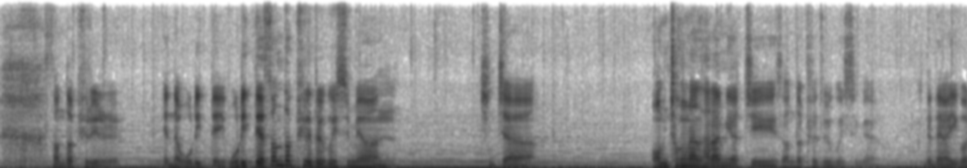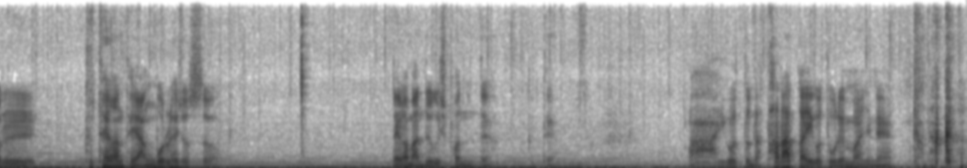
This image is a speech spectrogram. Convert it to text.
하, 썬더 퓨리를 옛날 오리 때 오리 때 썬더 퓨리 들고 있으면 진짜 엄청난 사람이었지. 썬더 퓨리 들고 있으면. 근데 내가 이거를 부탱한테 양보를 해줬어. 내가 만들고 싶었는데 그때. 아 이것도 나 다나카 이것도 오랜만이네. 다나카.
